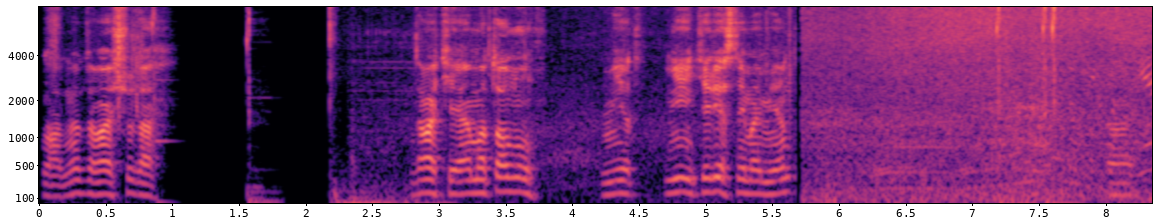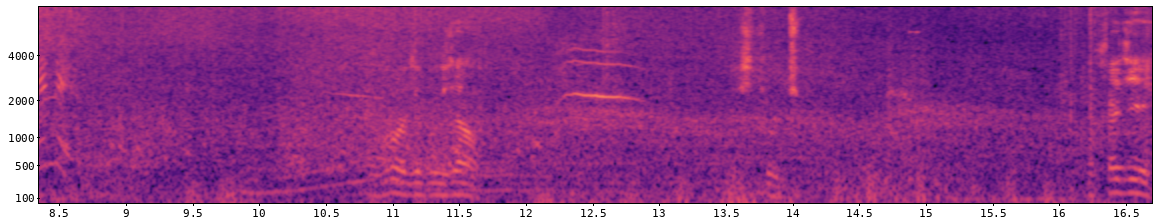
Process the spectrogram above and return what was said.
Ладно, давай сюда. Давайте я мотану. Нет, неинтересный момент. Так. Вроде бы взял костюмчик. Выходи.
